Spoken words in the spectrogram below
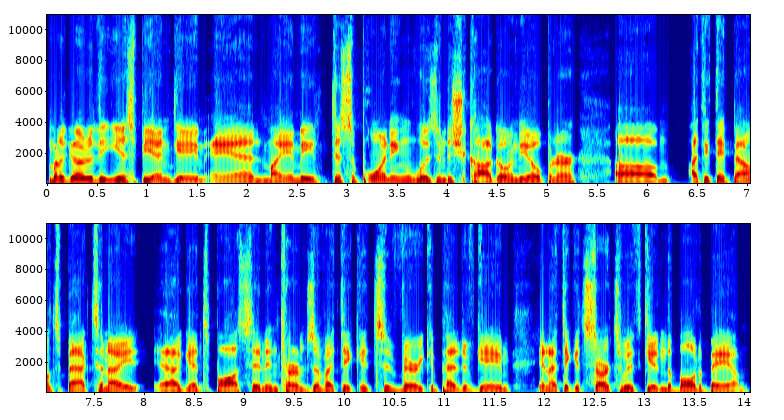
I'm going to go to the ESPN game and Miami disappointing losing to Chicago in the opener. Um, I think they bounced back tonight uh, against Boston in terms of I think it's a very competitive game, and I think it starts with getting the ball to Bam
